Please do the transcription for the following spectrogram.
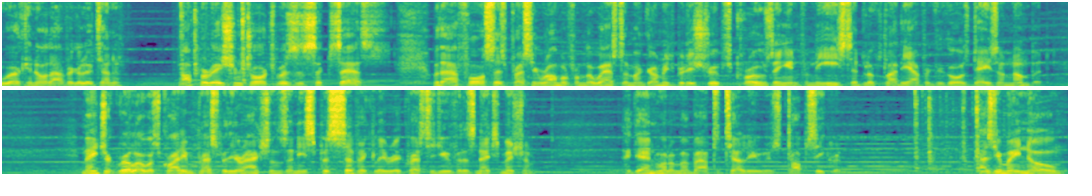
work in North Africa, Lieutenant. Operation Torch was a success. With our forces pressing Rommel from the west and Montgomery's British troops closing in from the east, it looks like the Afrika Korps' days are numbered. Major Grillo was quite impressed with your actions, and he specifically requested you for this next mission. Again, what I'm about to tell you is top secret. As you may know,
